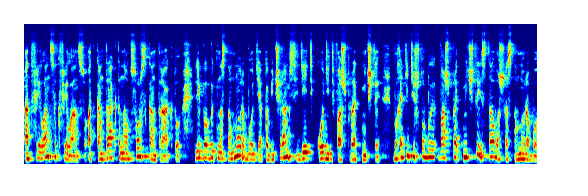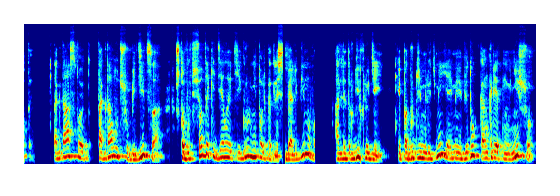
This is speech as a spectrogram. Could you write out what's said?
от фриланса к фрилансу, от контракта на аутсорс к контракту, либо быть на основной работе, а по вечерам сидеть, кодить ваш проект мечты. Вы хотите, чтобы ваш проект мечты стал вашей основной работой. Тогда стоит, тогда лучше убедиться, что вы все-таки делаете игру не только для себя любимого, а для других людей. И под другими людьми я имею в виду конкретную нишу,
